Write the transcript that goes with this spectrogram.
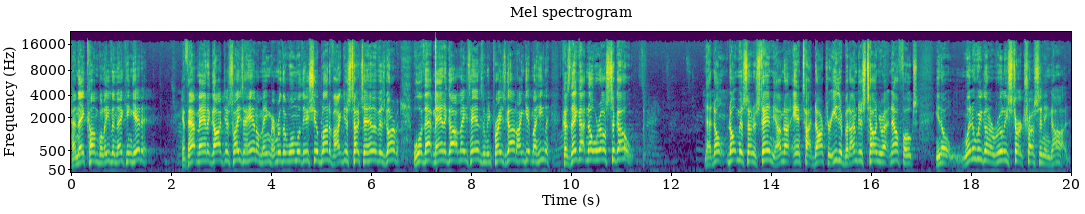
And they come believing they can get it. If that man of God just lays a hand on me, remember the one with the issue of blood? If I just touch the hem of his garment, boy, if that man of God lays hands on me, praise God, I can get my healing because they got nowhere else to go. Now, don't, don't misunderstand me. I'm not anti doctor either, but I'm just telling you right now, folks, you know, when are we going to really start trusting in God?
